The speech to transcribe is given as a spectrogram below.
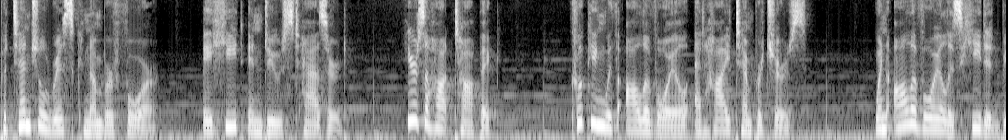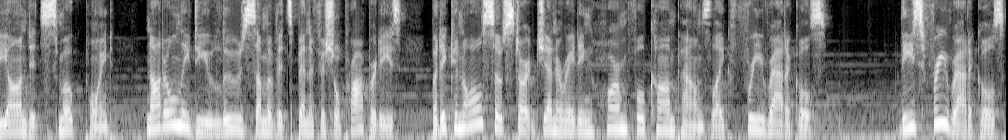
Potential risk number four a heat induced hazard. Here's a hot topic cooking with olive oil at high temperatures. When olive oil is heated beyond its smoke point, not only do you lose some of its beneficial properties, but it can also start generating harmful compounds like free radicals. These free radicals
